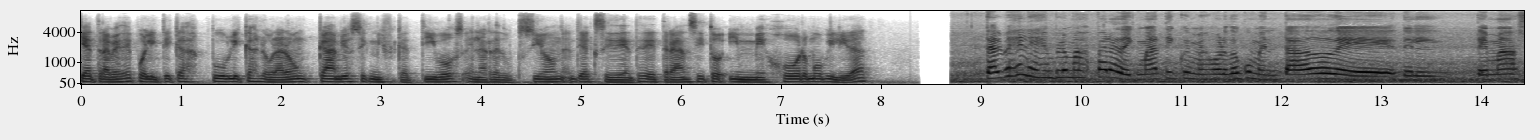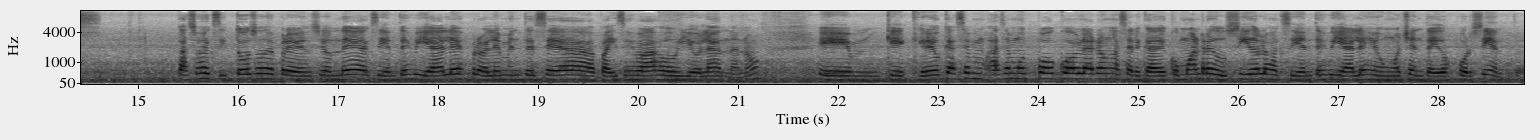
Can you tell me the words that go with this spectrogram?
que a través de políticas públicas lograron cambios significativos en la reducción de accidentes de tránsito y mejor movilidad? Tal vez el ejemplo más paradigmático y mejor documentado de, del temas casos exitosos de prevención de accidentes viales probablemente sea Países Bajos y Holanda, ¿no? Em, que creo que hace, hace muy poco hablaron acerca de cómo han reducido los accidentes viales en un 82%.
